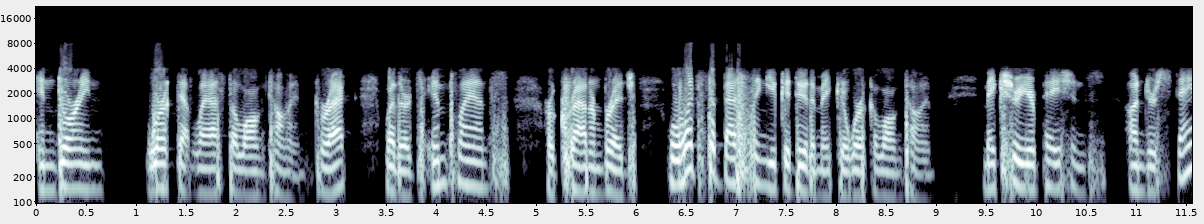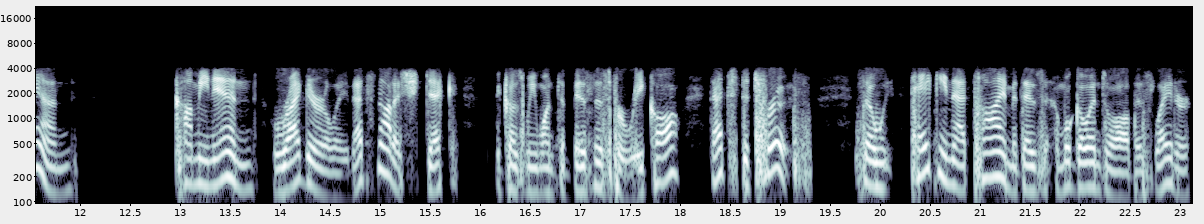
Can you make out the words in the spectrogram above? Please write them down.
enduring work that lasts a long time, correct? Whether it's implants or crown and bridge. Well, what's the best thing you could do to make your work a long time? Make sure your patients understand coming in regularly. That's not a shtick because we want the business for recall. That's the truth. So taking that time at those, and we'll go into all this later,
